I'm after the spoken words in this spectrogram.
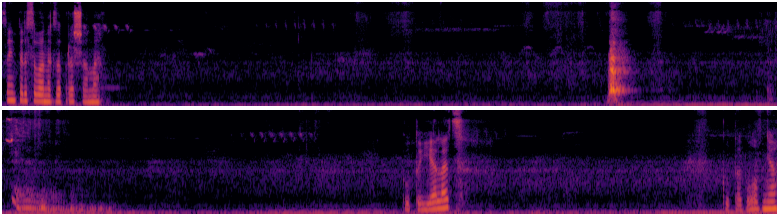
Zainteresowanych zapraszamy. Kuty jelec. Kuta głownia.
